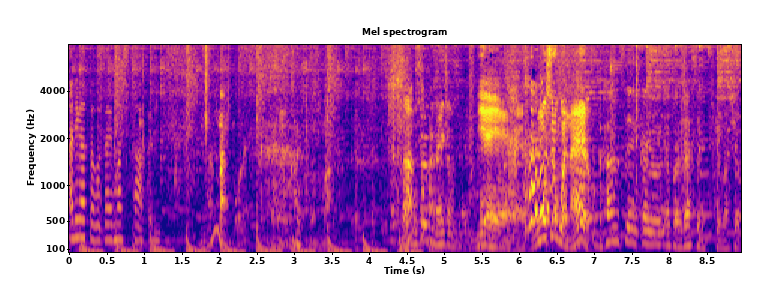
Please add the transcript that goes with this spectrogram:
ありがとうございましたありがとうございました何なんこれなんとかないかもしれない。いやいやいや、面白くはないやろ。反省会をやっぱラストにつけましょう。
